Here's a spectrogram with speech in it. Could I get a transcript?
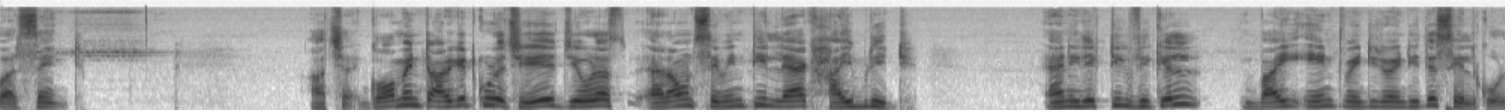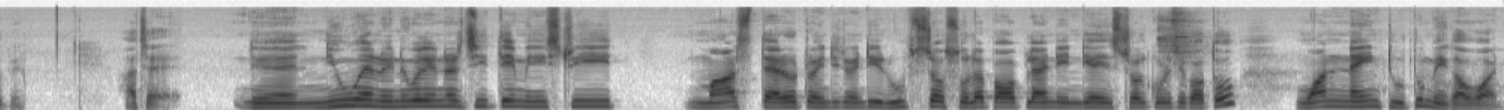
পারসেন্ট আচ্ছা গভর্নমেন্ট টার্গেট করেছে যে ওরা around seventy lakh hybrid and electric vehicle by এন টোয়েন্টি টোয়েন্টিতে সেল করবে। আচ্ছা নিউ অ্যান্ড রিনিউয়েবল এনার্জিতে মিনিস্ট্রি মার্চ তেরো twenty twenty rooftop solar power plant India install করেছে কত? One nine two two megawatt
